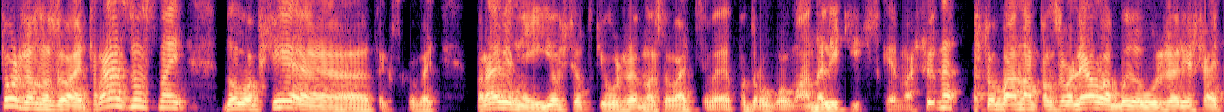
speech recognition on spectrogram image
тоже называют разностной, но вообще, э, так сказать, правильно ее все-таки уже называть э, по-другому. Аналитическая машина, чтобы она позволяла бы уже решать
